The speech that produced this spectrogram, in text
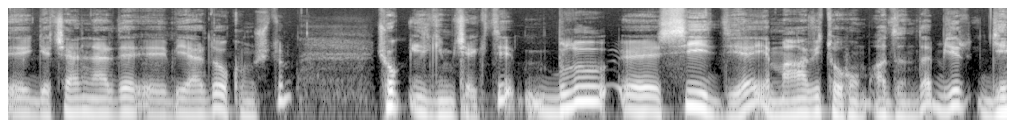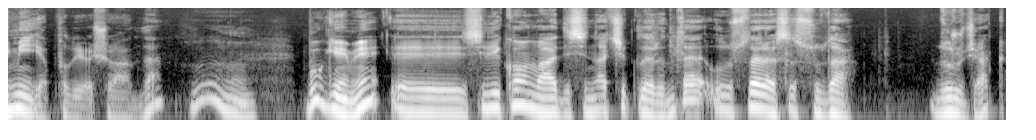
E, geçenlerde e, bir yerde okumuştum. Çok ilgimi çekti. Blue e, Sea diye e, Mavi Tohum adında bir gemi yapılıyor şu anda. Hmm. Bu gemi e, Silikon Vadisi'nin açıklarında uluslararası suda duracak.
